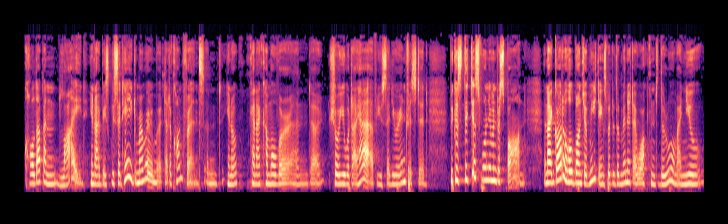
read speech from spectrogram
called up and lied. You know, I basically said, "Hey, do you remember we met at a conference? And you know, can I come over and uh, show you what I have? You said you were interested." Because they just won't even respond. And I got a whole bunch of meetings, but the minute I walked into the room, I knew,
